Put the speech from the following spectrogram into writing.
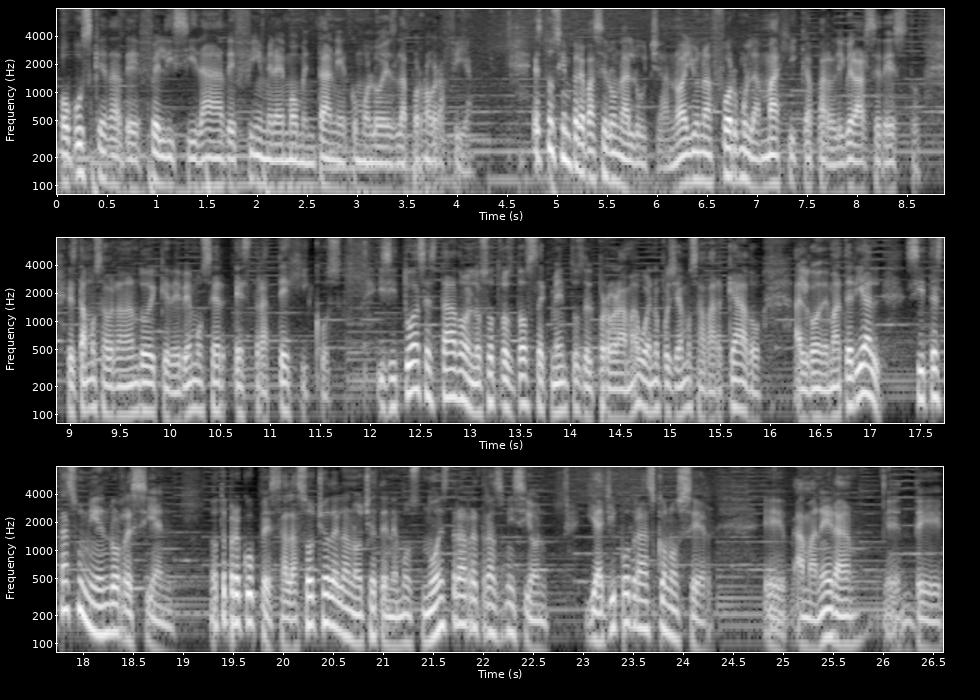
o búsqueda de felicidad efímera y momentánea como lo es la pornografía. Esto siempre va a ser una lucha, no hay una fórmula mágica para librarse de esto. Estamos hablando de que debemos ser estratégicos. Y si tú has estado en los otros dos segmentos del programa, bueno, pues ya hemos abarcado algo de material. Si te estás uniendo recién, no te preocupes, a las 8 de la noche tenemos nuestra retransmisión y allí podrás conocer eh, a manera eh, de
